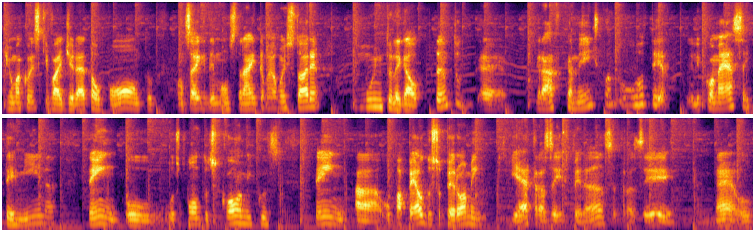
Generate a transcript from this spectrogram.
de uma coisa que vai direto ao ponto, consegue demonstrar. Então é uma história muito legal, tanto é, graficamente quanto o roteiro. Ele começa e termina, tem o, os pontos cômicos, tem uh, o papel do super-homem que é trazer esperança, trazer, né, o,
